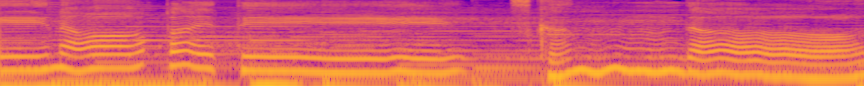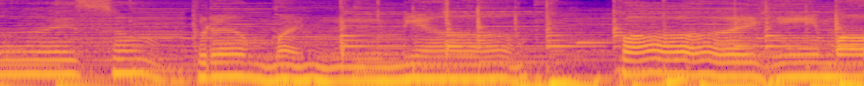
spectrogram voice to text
देवसेनापते स्कन्दा सुब्रह्मण्या पाहि मा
